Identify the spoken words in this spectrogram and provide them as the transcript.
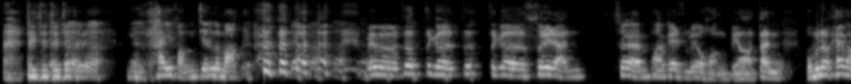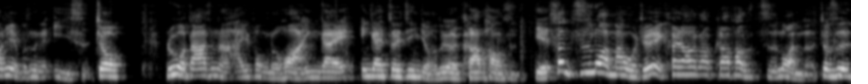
哎，对对对对对，你开房间了吗？没有没有，这这个这这个虽然。虽然 Podcast 没有黄标啊，但我们的开房间也不是那个意思。就如果大家是拿 iPhone 的话，应该应该最近有这个 Clubhouse 也算之乱吗？我觉得也看到到 Clubhouse 之乱了。就是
